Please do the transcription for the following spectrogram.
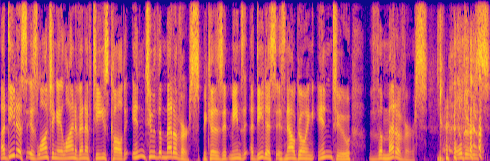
Adidas is launching a line of NFTs called Into the Metaverse because it means Adidas is now going into the metaverse. Holders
